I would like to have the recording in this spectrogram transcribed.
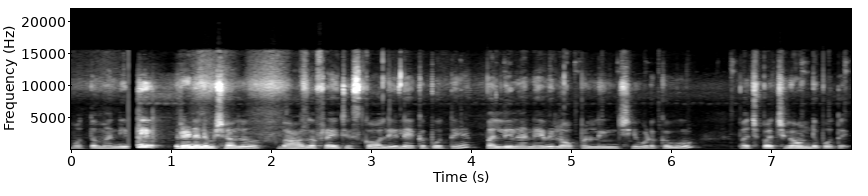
మొత్తం అన్నీ రెండు నిమిషాలు బాగా ఫ్రై చేసుకోవాలి. లేకపోతే పల్లీలు అనేవి లోపల నుంచి ఉడకవు పచ్చి పచ్చిగా ఉండిపోతాయి.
